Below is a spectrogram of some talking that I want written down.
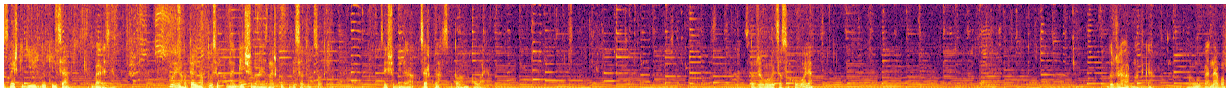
знижки діють до кінця березня. Ну і готель Нафтуся найбільше має знижку 50%. Це що біля церкви Святого Миколая. Це вже вулиця Суховоля. Дуже гарне таке голубе небо.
